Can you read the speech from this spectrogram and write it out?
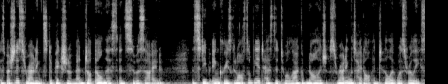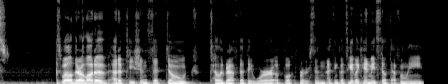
especially surrounding its depiction of mental illness and suicide. The steep increase could also be attested to a lack of knowledge surrounding the title until it was released. As well, there are a lot of adaptations that don't telegraph that they were a book first, and I think that's a good. Like *Handmaid's Tale* definitely,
